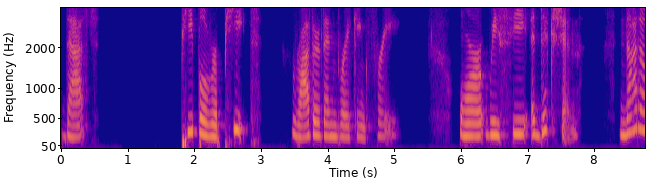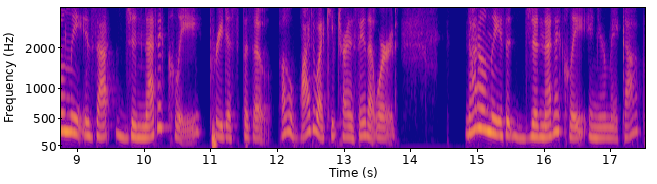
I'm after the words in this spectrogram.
that people repeat rather than breaking free. Or we see addiction. Not only is that genetically predisposed, oh, why do I keep trying to say that word? Not only is it genetically in your makeup,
